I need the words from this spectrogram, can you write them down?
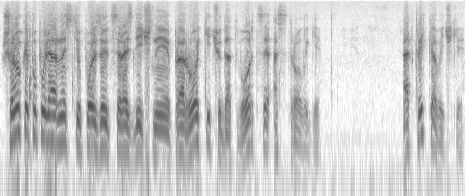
Широкой популярностью пользуются различные пророки, чудотворцы, астрологи. Открыть кавычки.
